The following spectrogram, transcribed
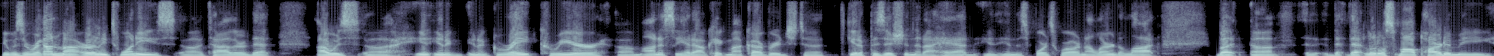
it was around my early twenties, uh, Tyler, that I was uh, in, in, a in a great career. Um, honestly, had outkicked my coverage to get a position that I had in, in the sports world, and I learned a lot. But uh, th- that little small part of me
